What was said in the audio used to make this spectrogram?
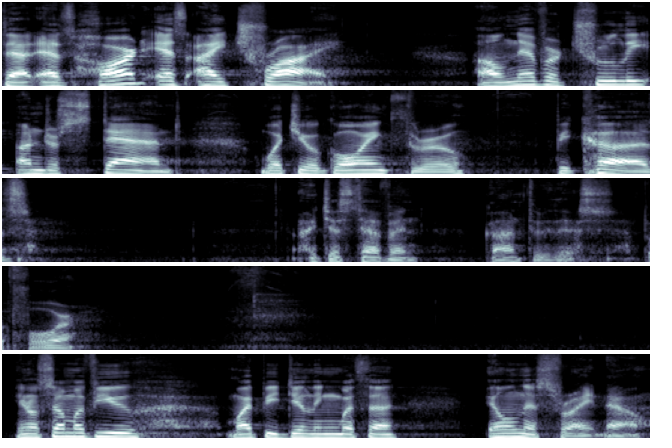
that, as hard as I try, I'll never truly understand what you're going through because I just haven't gone through this before. You know, some of you might be dealing with an illness right now.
